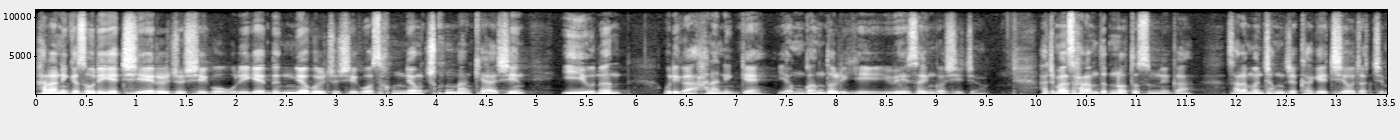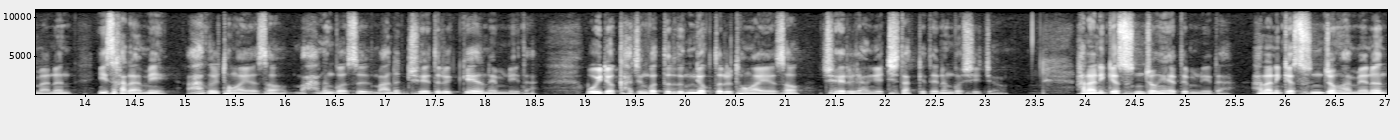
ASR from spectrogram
하나님께서 우리에게 지혜를 주시고 우리에게 능력을 주시고 성령 충만케 하신 이유는 우리가 하나님께 영광 돌리기 위해서인 것이죠. 하지만 사람들은 어떻습니까? 사람은 정직하게 지어졌지만은 이 사람이 악을 통하여서 많은 것을 많은 죄들을 깨어냅니다. 오히려 가진 것들 능력들을 통하여서 죄를 향해 치닫게 되는 것이죠. 하나님께 순종해야 됩니다. 하나님께 순종하면은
